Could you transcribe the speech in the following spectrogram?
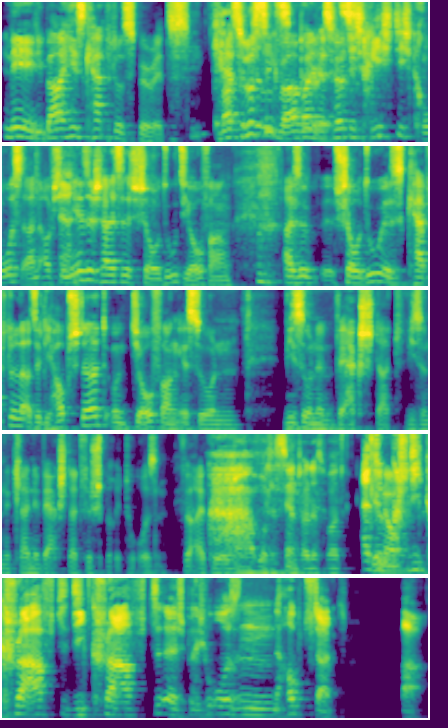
Nee, die Bar hieß Capital Spirits. Was Capital lustig war, weil es Spirits. hört sich richtig groß an. Auf Chinesisch heißt es Shoudu Jiufang. Also Shoudu ist Capital, also die Hauptstadt, und Jiufang ist so ein wie so eine Werkstatt, wie so eine kleine Werkstatt für Spirituosen, für Alkohol. Ah, oh, das ist ja ein tolles Wort. Also Genau. die Craft, die Craft äh, Spirituosen Hauptstadt Bar.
